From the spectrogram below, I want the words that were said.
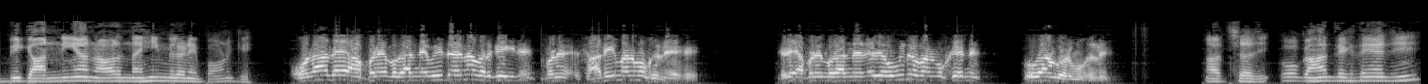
ਬਿਗਾਨੀਆਂ ਨਾਲ ਨਹੀਂ ਮਿਲਣੇ ਪਾਉਣਗੇ। ਉਹਨਾਂ ਦੇ ਆਪਣੇ ਬਗਾਨੇ ਵੀ ਤਾਂ ਇਹਨਾਂ ਵਰਗੇ ਹੀ ਨੇ, ਆਪਣੇ ਸਾਰੇ ਹੀ ਮਨਮੁਖ ਨੇ ਇਹ। ਜਿਹੜੇ ਆਪਣੇ ਬਗਾਨੇ ਨੇ, ਉਹ ਵੀ ਤਾਂ ਮਨਮੁਖੇ ਨੇ, ਉਹ ਗਾਂ ਗੁਰਮੁਖ ਨੇ। ਅੱਛਾ ਜੀ, ਉਹ ਗਾਂ ਲਿਖਦੇ ਆ ਜੀ,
